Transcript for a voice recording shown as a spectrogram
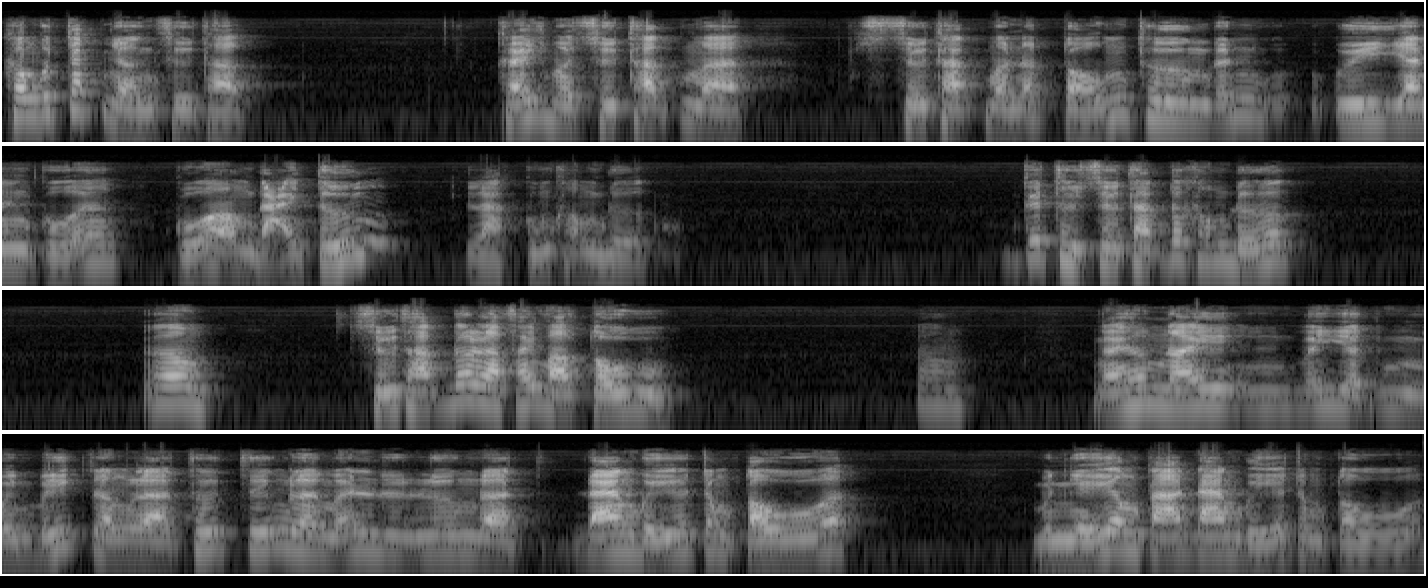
không có chấp nhận sự thật. Cái mà sự thật mà, sự thật mà nó tổn thương đến uy danh của của ông đại tướng là cũng không được. Cái thực sự thật nó không được. Đúng không? Sự thật đó là phải vào tù. Đúng không? ngày hôm nay, bây giờ mình biết rằng là thứ tiếng lên Mỹ lương là đang bị ở trong tù á. Mình nghĩ ông ta đang bị ở trong tù á.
